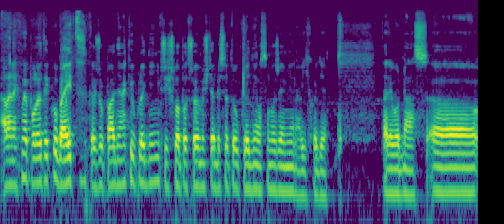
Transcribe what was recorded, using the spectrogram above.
Ale nechme politiku být, každopádně nějaké uklidnění přišlo, potřebujeme ještě, aby se to uklidnilo samozřejmě na východě, tady od nás. Uh,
